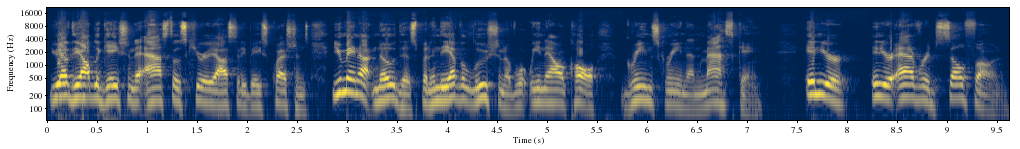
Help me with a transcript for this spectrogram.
You have the obligation to ask those curiosity based questions. You may not know this, but in the evolution of what we now call green screen and masking, in your, in your average cell phone,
